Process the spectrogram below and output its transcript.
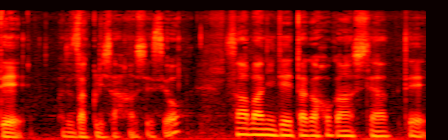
てざっくりした話ですよ。サーバーにデータが保管してあって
